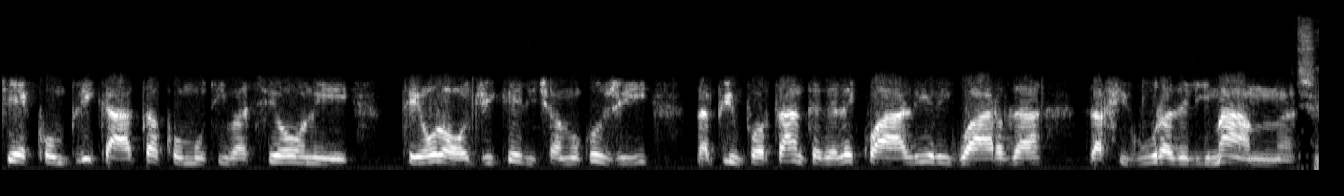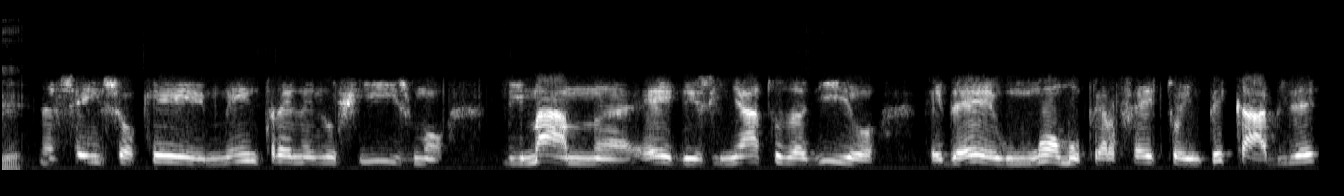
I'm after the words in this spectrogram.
si è complicata con motivazioni teologiche, diciamo così, la più importante delle quali riguarda la figura dell'imam, sì. nel senso che mentre nello sciismo l'imam è designato da Dio ed è un uomo perfetto e impeccabile,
